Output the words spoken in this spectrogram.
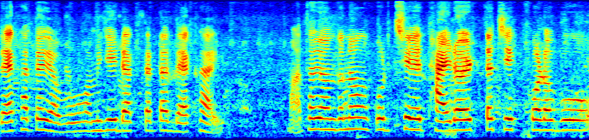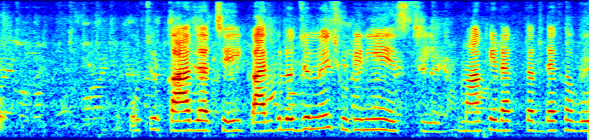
দেখাতে যাব। আমি যেই ডাক্তারটা দেখাই। মাথা যন্ত্রণা করছে থাইরয়েডটা চেক করাবো। প্রচুর কাজ আছে, এই কাজগুলোর জন্যই ছুটি নিয়ে এসেছি। মাকে ডাক্তার দেখাবো।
